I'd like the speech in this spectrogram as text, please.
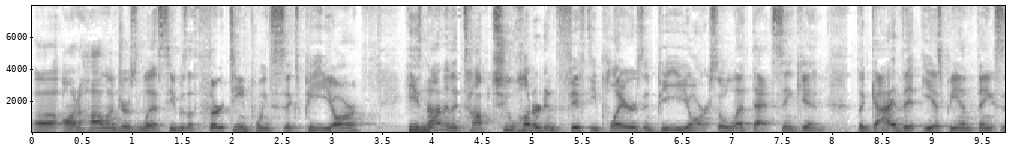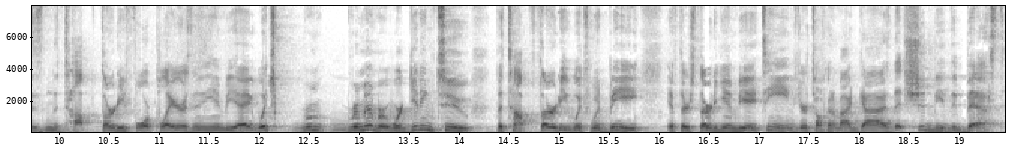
uh, on Hollinger's list. He was a 13.6 PER. He's not in the top 250 players in PER, so let that sink in. The guy that ESPN thinks is in the top 34 players in the NBA, which remember, we're getting to the top 30, which would be if there's 30 NBA teams, you're talking about guys that should be the best,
